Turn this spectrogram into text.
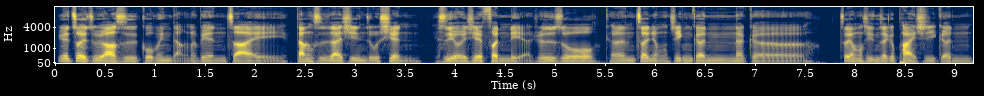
因为最主要是国民党那边在当时在新竹县也是有一些分裂啊，就是说可能郑永金跟那个郑永金这个派系跟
